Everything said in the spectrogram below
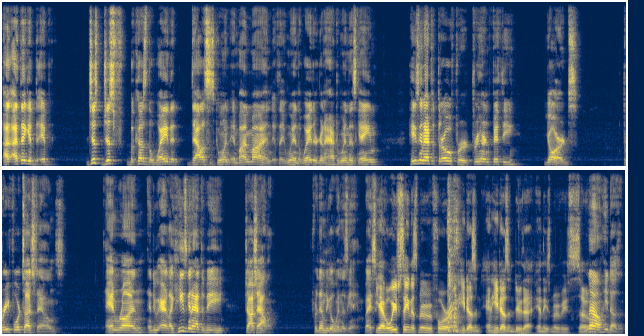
I, I think if if just just because of the way that Dallas is going, in my mind, if they win, the way they're going to have to win this game, he's going to have to throw for 350 yards, three four touchdowns, and run and do air. Like he's going to have to be Josh Allen for them to go win this game. Basically, Yeah, but we've seen this movie before, and he doesn't and he doesn't do that in these movies. So no, he doesn't.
